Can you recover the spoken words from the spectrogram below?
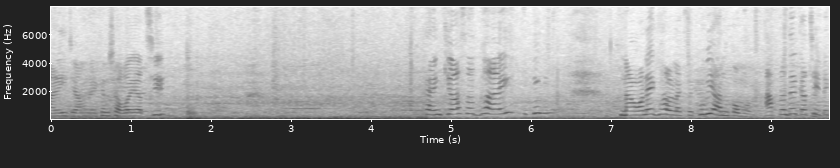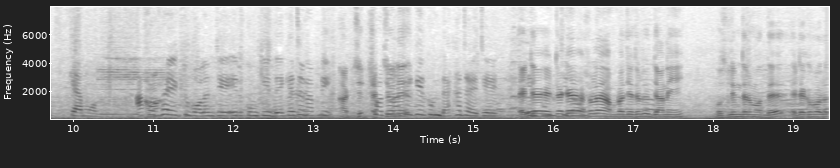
আর এই যে আমরা এখানে সবাই আছি। থ্যাংক ইউ আসাদ ভাই। না অনেক ভালো লাগছে খুবই আনকমন আপনাদের কাছে এটা কেমন? আসাদ ভাই একটু বলেন যে এরকম কি দেখেছেন আপনি? সচরাচর কি এরকম দেখা যায় যে এটা এটাকে আসলে আমরা যেটুকু জানি মুসলিমদের মধ্যে এটাকে বলে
